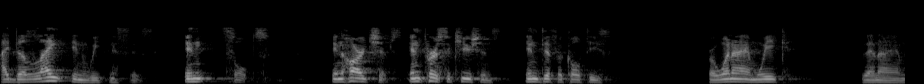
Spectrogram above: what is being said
I delight in weaknesses, in insults, in hardships, in persecutions, in difficulties. For when I am weak, then I am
